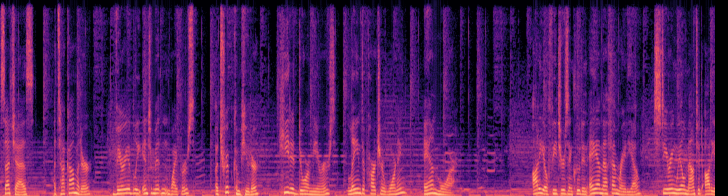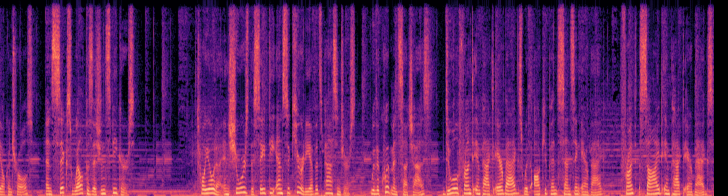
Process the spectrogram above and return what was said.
such as a tachometer, variably intermittent wipers, a trip computer, heated door mirrors, lane departure warning, and more. Audio features include an AM FM radio, steering wheel mounted audio controls, and six well positioned speakers. Toyota ensures the safety and security of its passengers with equipment such as dual front impact airbags with occupant sensing airbag, front side impact airbags,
